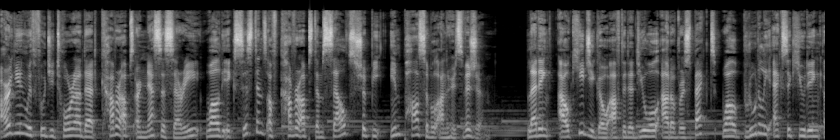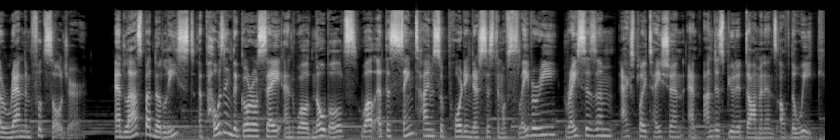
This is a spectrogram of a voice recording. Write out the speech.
Arguing with Fujitora that cover-ups are necessary, while the existence of cover-ups themselves should be impossible under his vision letting Aokiji go after the duel out of respect while brutally executing a random foot soldier. And last but not least, opposing the Gorosei and world nobles while at the same time supporting their system of slavery, racism, exploitation, and undisputed dominance of the weak.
